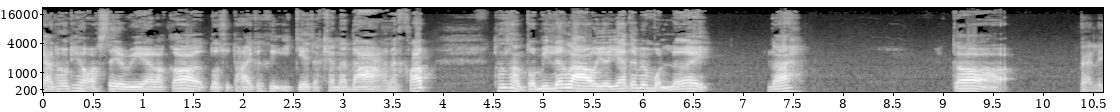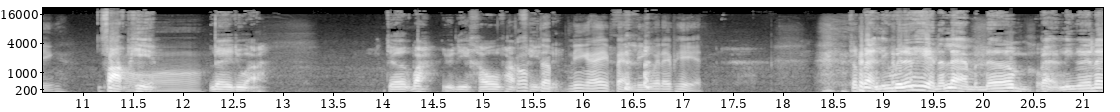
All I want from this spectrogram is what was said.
การท่องเที่ยวออสเตรเลีย แล้วก็ตัวสุดท้ายก็คืออีเกจากแคนาดานะครับ ทั้งสามตัวมีเรื่องราวเยอะแยะเต็มไปหมดเลยนะ ก็แปะลิงก์ฝากเพจอ๋อเลยดีกว่า เจอปะอยู่ดีเข้าพักก็เพจแต่เลยนี่ไง แปะลิงก์ไว้ในเพจ จะแปะลิงก์ไว้ในเพจนั่นแหละเหมือนเดิมโอ้โหแปะลิงก์ไว้ใน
